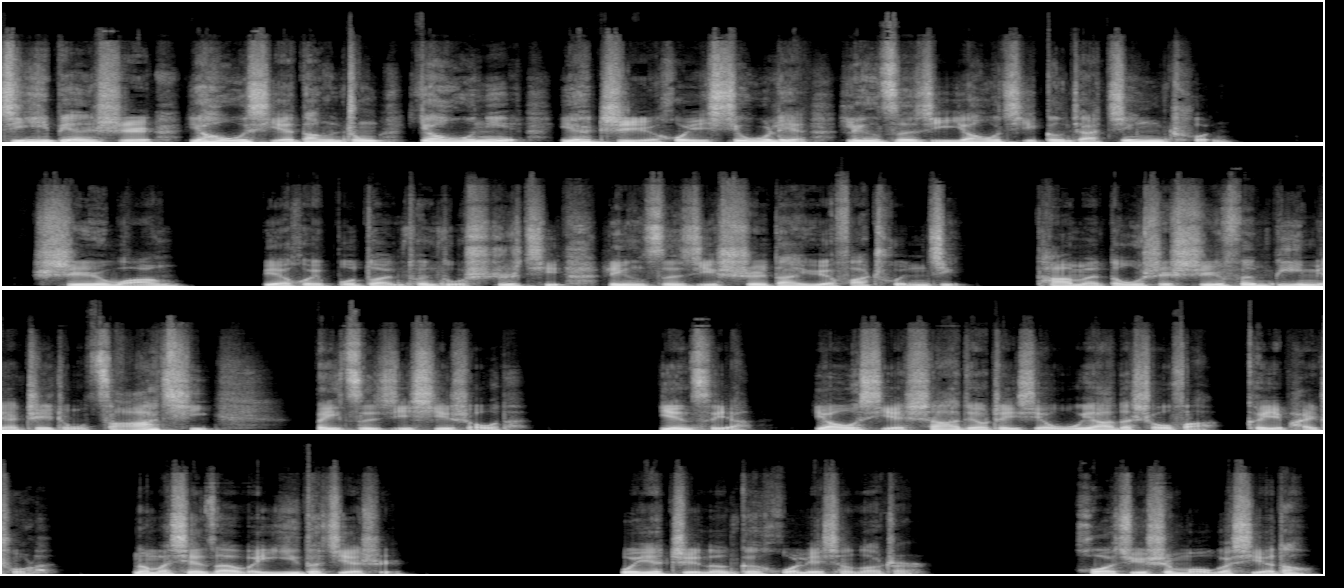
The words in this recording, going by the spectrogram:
即便是妖邪当中，妖孽也只会修炼，令自己妖气更加精纯；尸王便会不断吞吐尸气，令自己尸丹越发纯净。他们都是十分避免这种杂气被自己吸收的。因此呀，妖邪杀掉这些乌鸦的手法可以排除了。那么现在唯一的解释，我也只能跟火烈想到这儿。或许是某个邪道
